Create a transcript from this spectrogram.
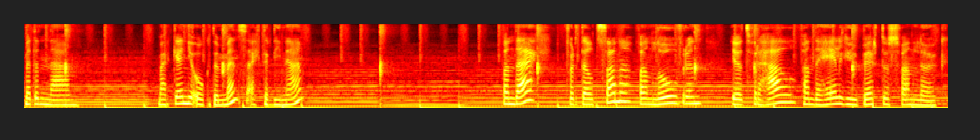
met een naam. Maar ken je ook de mens achter die naam? Vandaag vertelt Sanne van Loveren je het verhaal van de heilige Hubertus van Luik,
